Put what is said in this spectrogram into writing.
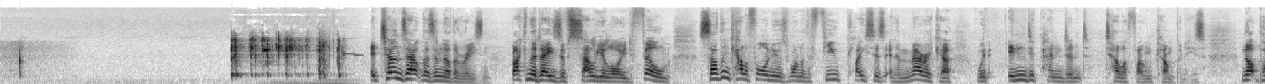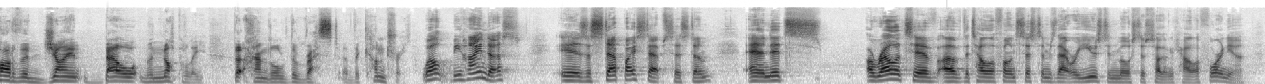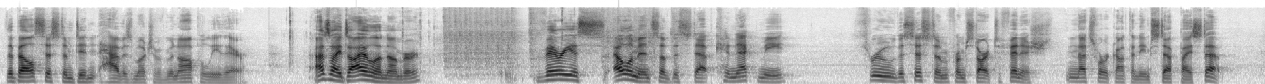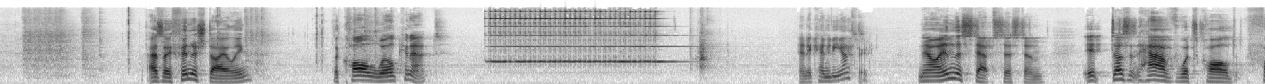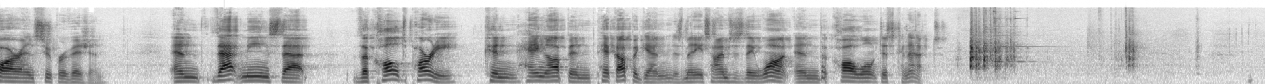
It turns out there's another reason. Back in the days of celluloid film, Southern California was one of the few places in America with independent telephone companies, not part of the giant Bell monopoly that handled the rest of the country. Well, behind us is a step-by-step system, and it's a relative of the telephone systems that were used in most of Southern California. The Bell system didn't have as much of a monopoly there. As I dial a number, various elements of the step connect me through the system from start to finish, and that's where it got the name step by step. As I finish dialing, the call will connect, and it can be answered. Now, in the step system, it doesn't have what's called far end supervision. And that means that the called party can hang up and pick up again as many times as they want, and the call won't disconnect.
